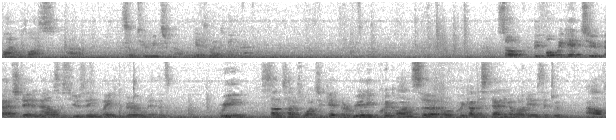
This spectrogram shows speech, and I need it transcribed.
final class. So two weeks from now, we'll get. So before we get to batch data analysis using latent variable methods, we sometimes want to get a really quick answer or a quick understanding of our data set without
